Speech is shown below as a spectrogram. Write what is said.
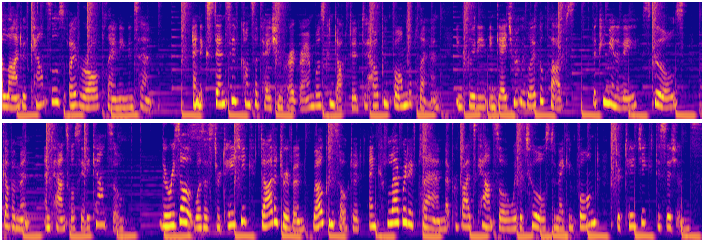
aligned with Council's overall planning intent. An extensive consultation program was conducted to help inform the plan, including engagement with local clubs, the community, schools, government, and Townsville City Council. The result was a strategic, data driven, well consulted, and collaborative plan that provides Council with the tools to make informed, strategic decisions.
